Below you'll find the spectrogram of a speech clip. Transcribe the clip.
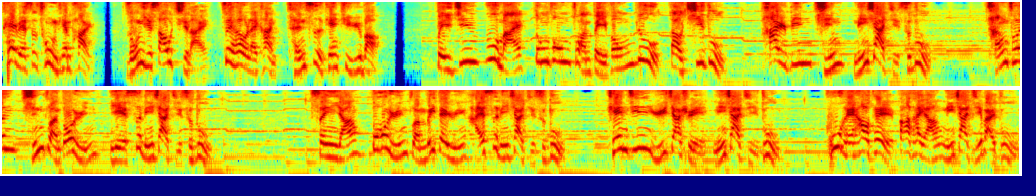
特别是冲天派，容易烧起来。最后来看城市天气预报。北京雾霾，东风转北风，六到七度；哈尔滨晴，零下几十度；长春晴转多云，也是零下几十度；沈阳多云转没得云，还是零下几十度；天津雨夹雪，零下几度；呼和浩特大太阳，零下几百度；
